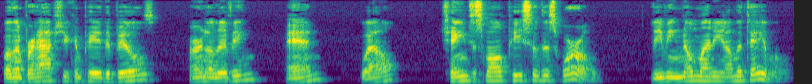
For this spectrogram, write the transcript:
well, then perhaps you can pay the bills, earn a living, and, well, change a small piece of this world, leaving no money on the table.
